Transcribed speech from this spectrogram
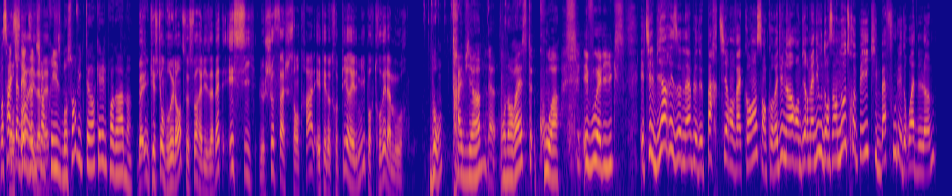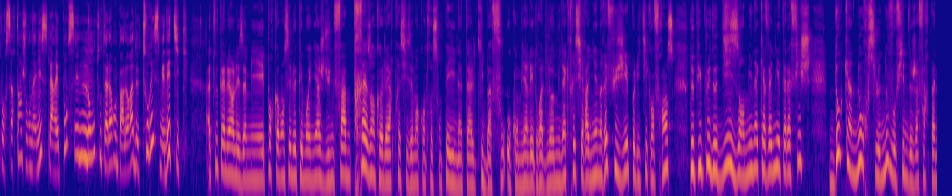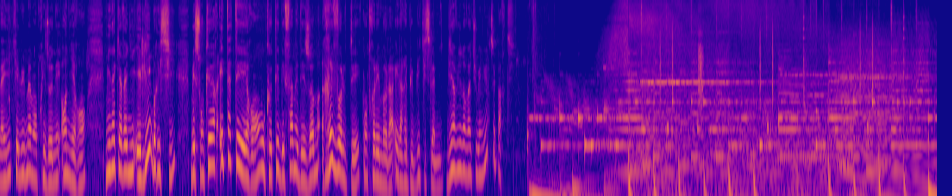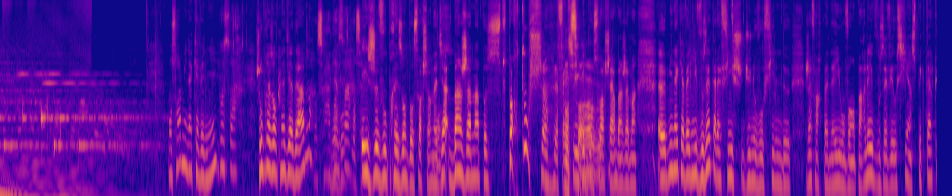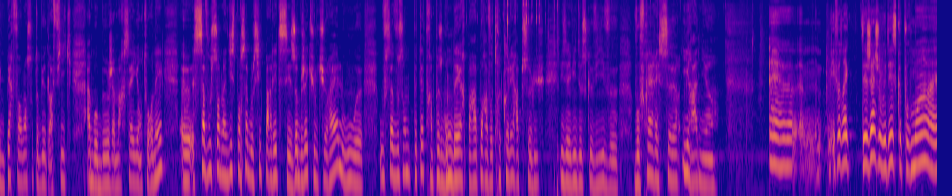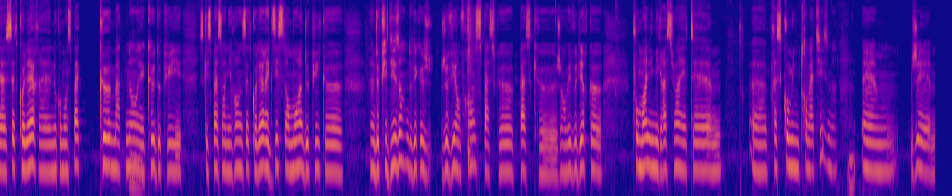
Bonsoir, Elisabeth, bonne surprise. Bonsoir Victor, quel est le programme? Ben, Une question brûlante ce soir Elisabeth. Et si le chauffage central était notre pire ennemi pour trouver l'amour? Bon, très bien. On en reste quoi? Et vous, Alix? Est-il bien raisonnable de partir en vacances en Corée du Nord, en Birmanie ou dans un autre pays qui bafoue les droits de l'homme? Pour certains journalistes, la réponse est non. Tout à l'heure, on parlera de tourisme et d'éthique. À tout à l'heure, les amis. Et pour commencer, le témoignage d'une femme très en colère, précisément contre son pays natal, qui bafoue ô combien les droits de l'homme. Une actrice iranienne réfugiée politique en France depuis plus de dix ans. Mina Kavani est à l'affiche d'Aucun ours, le nouveau film de Jafar Panahi, qui est lui-même emprisonné en Iran. Mina Kavani est libre ici, mais son cœur est à Téhéran, aux côtés des femmes et des hommes révoltés contre les mollahs et la République islamique. Bienvenue dans 28 minutes, c'est parti. Bonsoir Mina Cavani. Bonsoir. Je vous présente Nadia Dam. Bonsoir, bonsoir. Et je vous présente, bonsoir chère Nadia, Benjamin Portouche, la fatigue. Bonsoir, bonsoir cher Benjamin. Euh, Mina Cavani, vous êtes à l'affiche du nouveau film de Jafar Panahi, on va en parler. Vous avez aussi un spectacle, une performance autobiographique à Maubeuge, à Marseille, en tournée. Euh, ça vous semble indispensable aussi de parler de ces objets culturels ou, euh, ou ça vous semble peut-être un peu secondaire par rapport à votre colère absolue vis-à-vis -vis de ce que vivent vos frères et sœurs iraniens? Euh, il faudrait que déjà je vous dise que pour moi, euh, cette colère euh, ne commence pas que maintenant mm. et que depuis ce qui se passe en Iran. Cette colère existe en moi depuis que depuis dix ans, depuis que je, vis en France, parce que parce que j'ai envie de vous dire que pour moi l'immigration a été presque comme un traumatisme. Mm. j'ai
